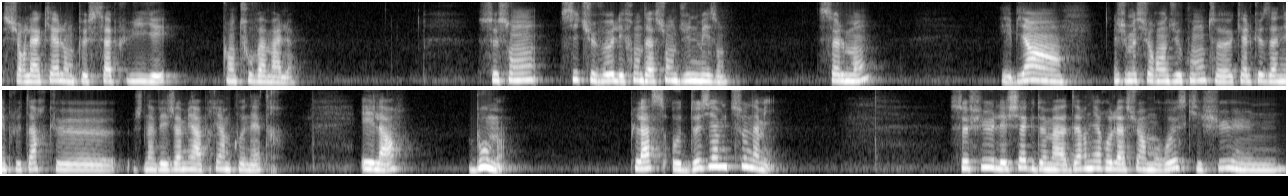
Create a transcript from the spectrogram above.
sur laquelle on peut s'appuyer quand tout va mal. Ce sont, si tu veux, les fondations d'une maison. Seulement, eh bien, je me suis rendu compte euh, quelques années plus tard que je n'avais jamais appris à me connaître. Et là, boum, place au deuxième tsunami. Ce fut l'échec de ma dernière relation amoureuse qui fut une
